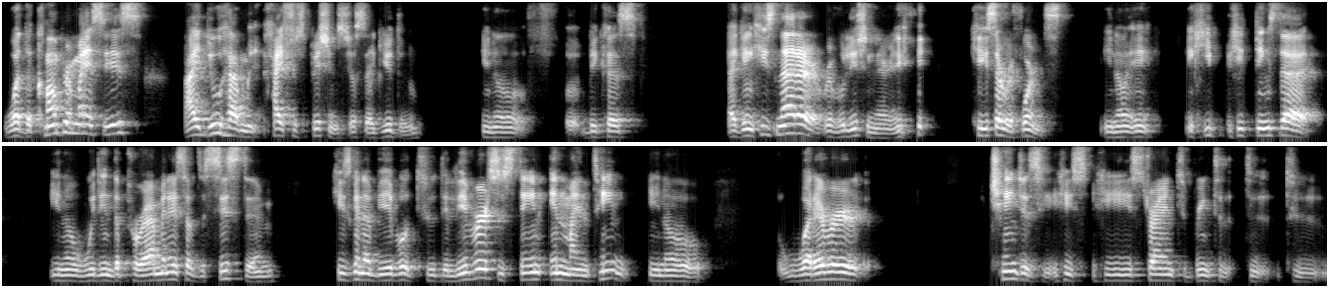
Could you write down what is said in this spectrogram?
what the compromise is. I do have my high suspicions, just like you do, you know, because again, he's not a revolutionary. he's a reformist. You know, and, and he he thinks that you know within the parameters of the system, he's gonna be able to deliver, sustain, and maintain. You know, whatever changes he, he's he's trying to bring to to to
